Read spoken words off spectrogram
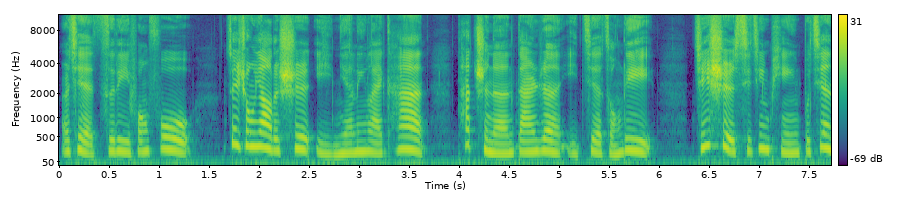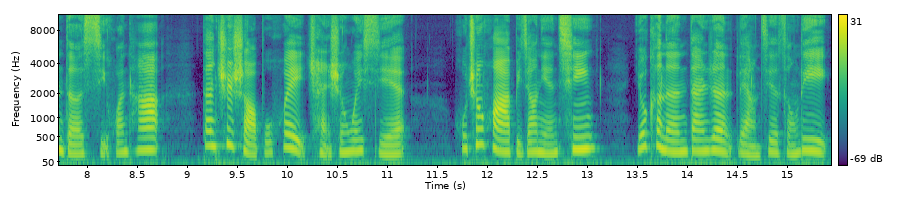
而且资历丰富。最重要的是，以年龄来看。他只能担任一届总理。即使习近平不见得喜欢他，但至少不会产生威胁。胡春华比较年轻，有可能担任两届总理。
